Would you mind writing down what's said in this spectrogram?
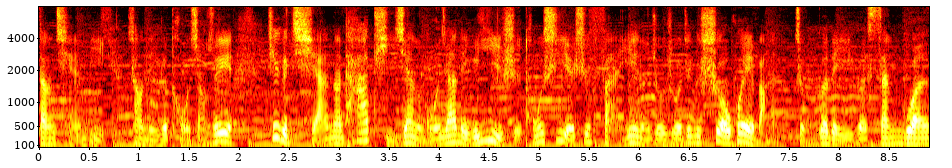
当钱币上的一个头像，所以这个钱呢，它体现了国家的一个意识，同时也是反映了就是说这个社会吧整个的一个三观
